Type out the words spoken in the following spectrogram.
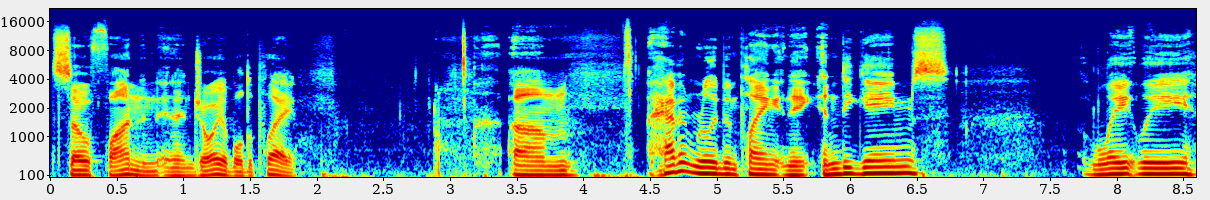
so fun and, and, enjoyable to play. Um, I haven't really been playing any indie games lately.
